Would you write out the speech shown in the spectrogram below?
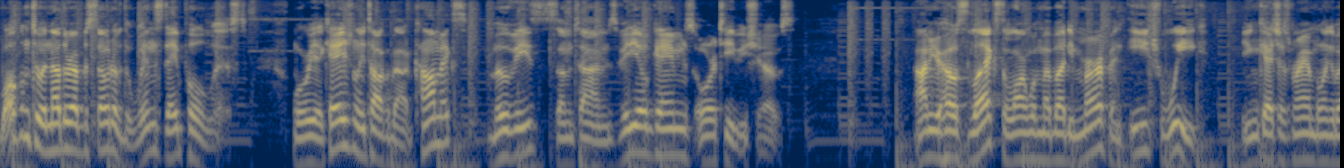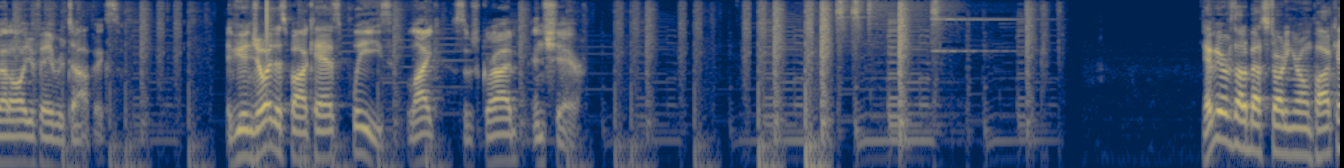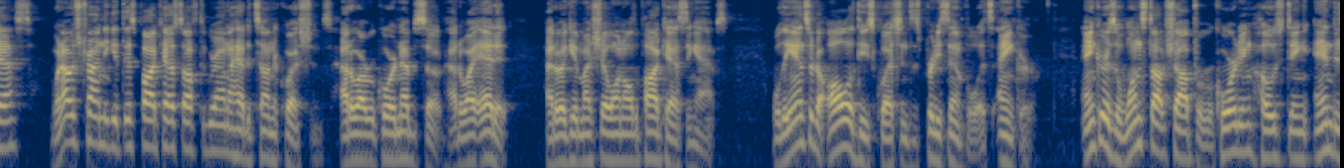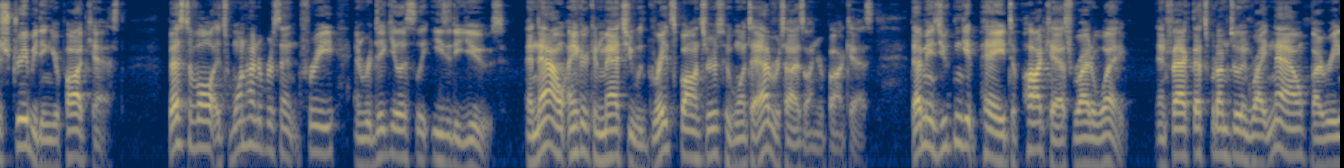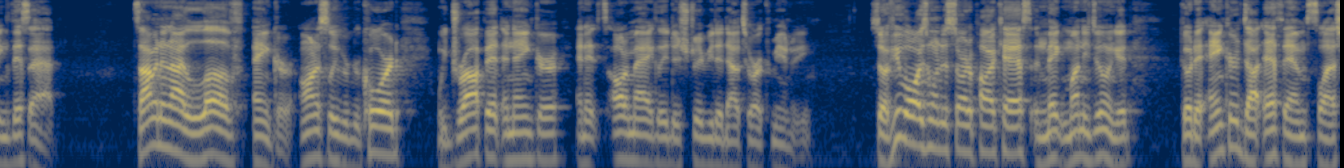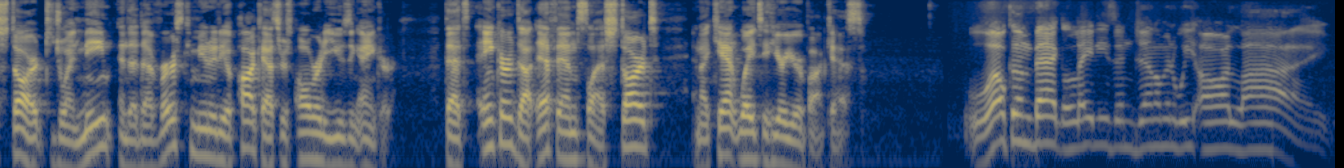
Welcome to another episode of the Wednesday Pull List, where we occasionally talk about comics, movies, sometimes video games, or TV shows. I'm your host, Lex, along with my buddy Murph, and each week you can catch us rambling about all your favorite topics. If you enjoy this podcast, please like, subscribe, and share. Have you ever thought about starting your own podcast? When I was trying to get this podcast off the ground, I had a ton of questions. How do I record an episode? How do I edit? How do I get my show on all the podcasting apps? Well, the answer to all of these questions is pretty simple it's Anchor. Anchor is a one stop shop for recording, hosting, and distributing your podcast. Best of all, it's 100% free and ridiculously easy to use. And now, Anchor can match you with great sponsors who want to advertise on your podcast. That means you can get paid to podcast right away. In fact, that's what I'm doing right now by reading this ad. Simon and I love Anchor. Honestly, we record, we drop it in Anchor, and it's automatically distributed out to our community. So if you've always wanted to start a podcast and make money doing it, go to anchor.fm slash start to join me and the diverse community of podcasters already using Anchor. That's anchor.fm slash start, and I can't wait to hear your podcast. Welcome back, ladies and gentlemen. We are live.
